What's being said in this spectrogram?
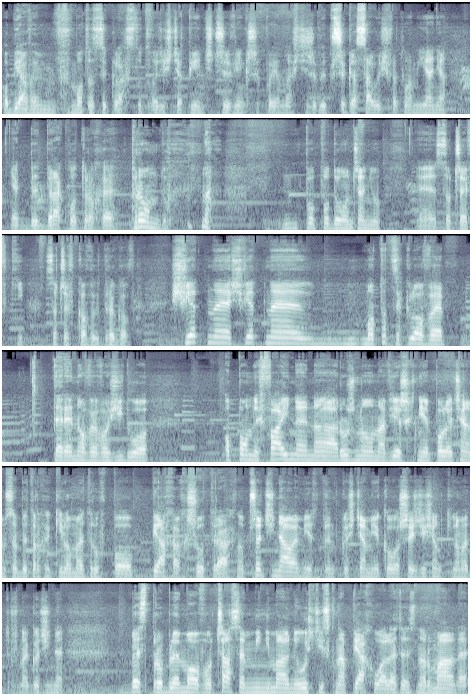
objawem w motocyklach 125 czy większych pojemności, żeby przygasały światła mijania, jakby brakło trochę prądu na, po podłączeniu e, soczewki, soczewkowych drogowych. Świetne, świetne mm, motocyklowe, terenowe wozidło. Opony fajne na różną nawierzchnię. Poleciałem sobie trochę kilometrów po piachach, szutrach. No, przecinałem je z prędkościami około 60 km na godzinę bezproblemowo. Czasem minimalny uścisk na piachu, ale to jest normalne.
